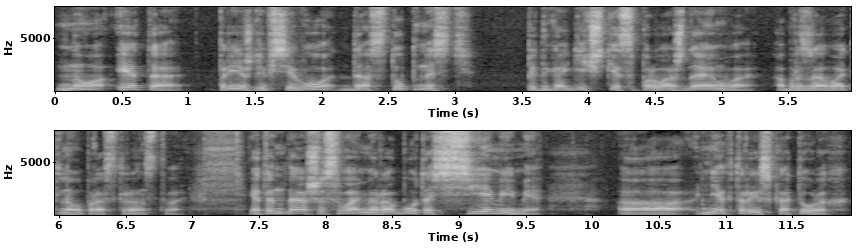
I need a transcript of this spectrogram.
Но это прежде всего доступность педагогически сопровождаемого образовательного пространства. Это наша с вами работа с семьями, а, некоторые из которых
